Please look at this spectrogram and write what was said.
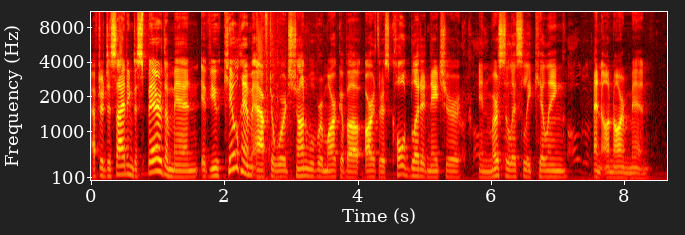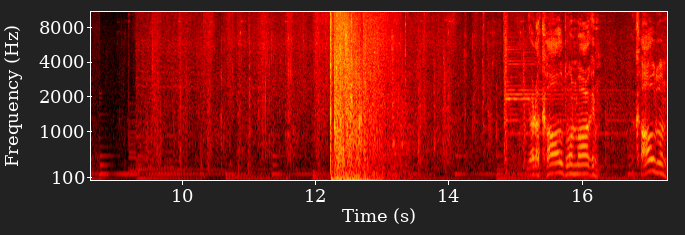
After deciding to spare the man, if you kill him afterwards, Sean will remark about Arthur's cold blooded nature in mercilessly killing an unarmed man. You're a cold one, Morgan. A cold one.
